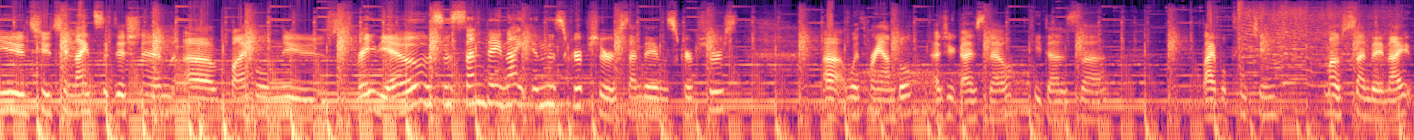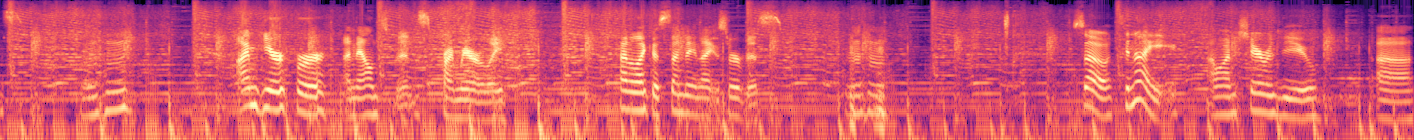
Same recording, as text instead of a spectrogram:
want to welcome you to tonight's edition of Bible News Radio. This is Sunday night in the Scriptures, Sunday in the Scriptures, uh, with Randall. As you guys know, he does uh, Bible teaching most Sunday nights. Mm-hmm. I'm here for announcements primarily, kind of like a Sunday night service. Mm-hmm. so tonight, I want to share with you. Uh,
